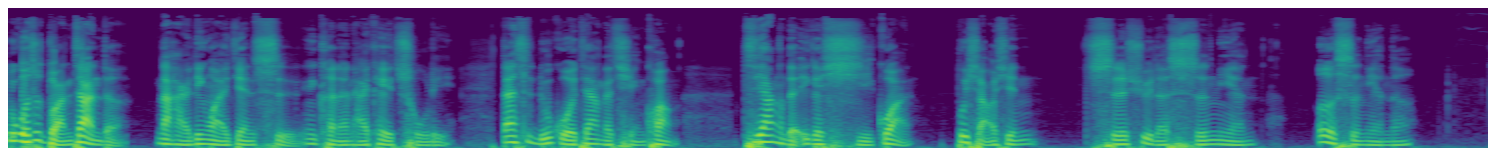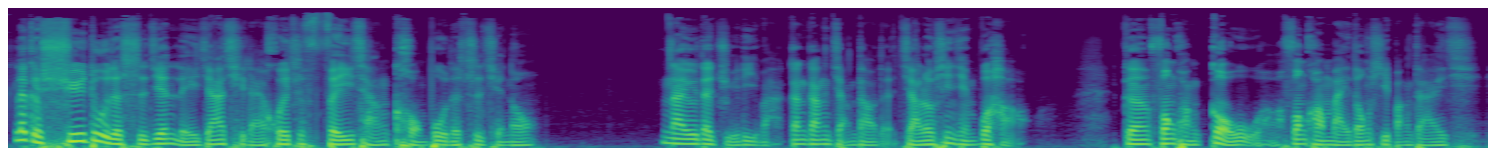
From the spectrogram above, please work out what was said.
如果是短暂的，那还另外一件事，你可能还可以处理。但是如果这样的情况，这样的一个习惯不小心持续了十年、二十年呢？那个虚度的时间累加起来，会是非常恐怖的事情哦。那又再举例吧，刚刚讲到的，假如心情不好，跟疯狂购物啊、疯狂买东西绑在一起，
